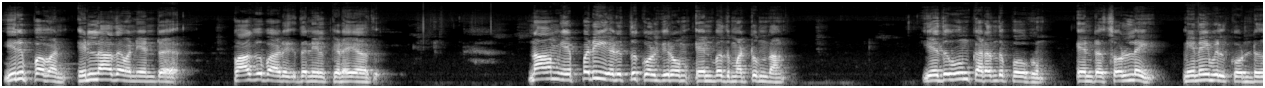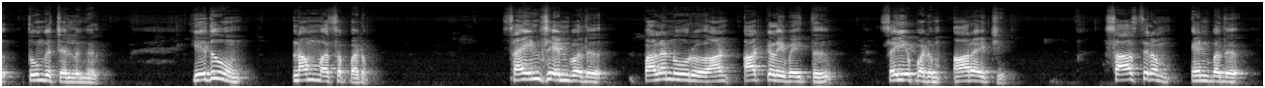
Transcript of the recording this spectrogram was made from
இருப்பவன் இல்லாதவன் என்ற பாகுபாடு இதனில் கிடையாது. நாம் எப்படி எடுத்துக்கொள்கிறோம் என்பது மட்டும்தான். எதுவும் கடந்து போகும் என்ற சொல்லை நினைவில் கொண்டு தூங்கச் செல்லுங்கள். எதுவும் நம் வசப்படும். சயின்ஸ் என்பது பல நூறு ஆண் ஆட்களை வைத்து செய்யப்படும் ஆராய்ச்சி. சாஸ்திரம் என்பது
